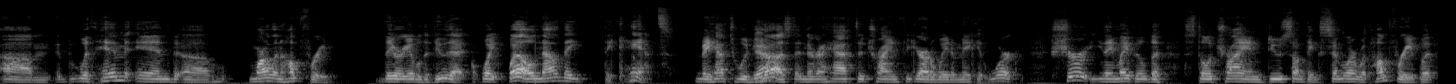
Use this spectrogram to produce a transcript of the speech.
um, with him and uh, Marlon Humphrey, they were able to do that quite well. Now they they can't. They have to adjust, yeah. and they're going to have to try and figure out a way to make it work sure they might be able to still try and do something similar with Humphrey, but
